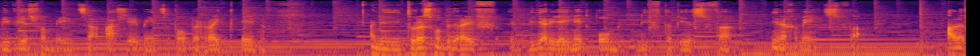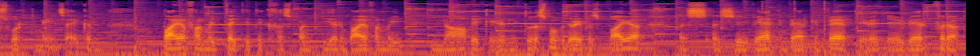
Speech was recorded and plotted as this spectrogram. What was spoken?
lief wees vir mense as jy mense wil bereik en in die toerisme bedryf leer jy net om lief te wees vir enige mens, vir alles soort mense. Ek het baie van my tyd het ek gespandeer, baie van my naweek ek in die toerismebedryf is baie is is jy werk en werk en werk, jy weet jy werk vir 'n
